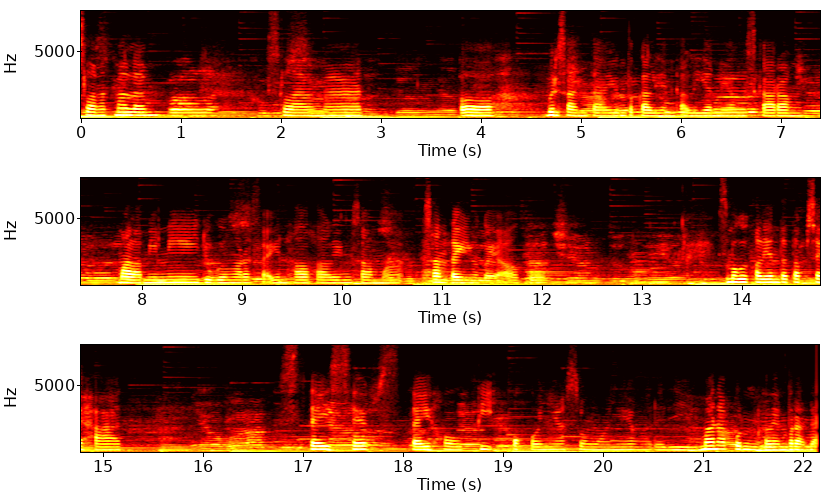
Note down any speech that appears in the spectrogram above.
selamat malam, selamat uh, bersantai untuk kalian-kalian yang sekarang malam ini juga ngerasain hal-hal yang sama santainya kayak aku. Semoga kalian tetap sehat, stay safe, stay healthy, pokoknya semuanya yang ada di mana pun kalian berada.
